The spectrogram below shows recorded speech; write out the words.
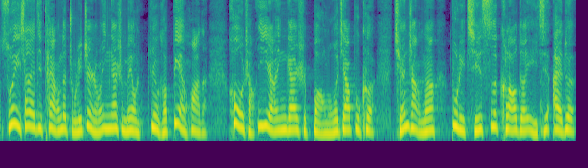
所以下赛季太阳的主力阵容应该是没有任何变化的，后场依然应该是保罗加布克，前场呢布里奇斯、克劳德以及艾顿，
